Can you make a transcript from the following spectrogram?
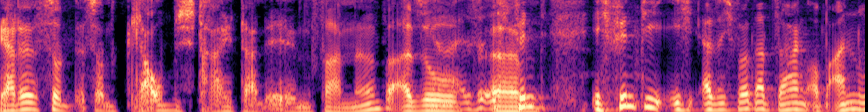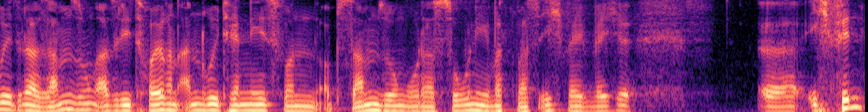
ja, das ist so, so ein Glaubensstreit dann irgendwann, ne? Also, Ja, also ich ähm, finde, ich finde die, ich, also ich wollte gerade sagen, ob Android oder Samsung, also die teuren Android-Handys von, ob Samsung oder Sony, was weiß ich, wel- welche, äh, ich finde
